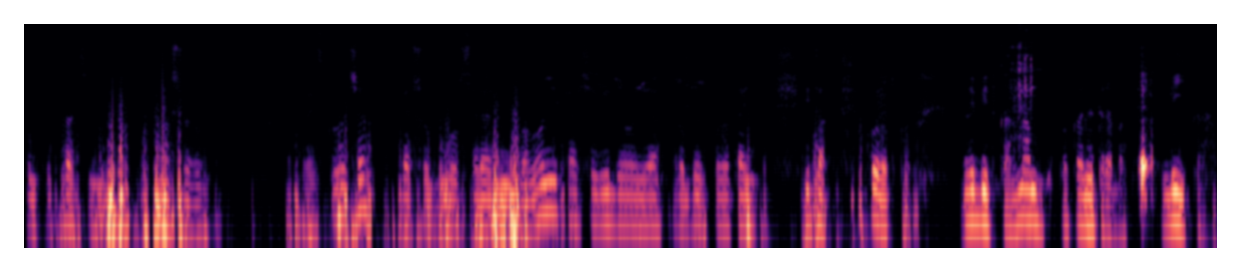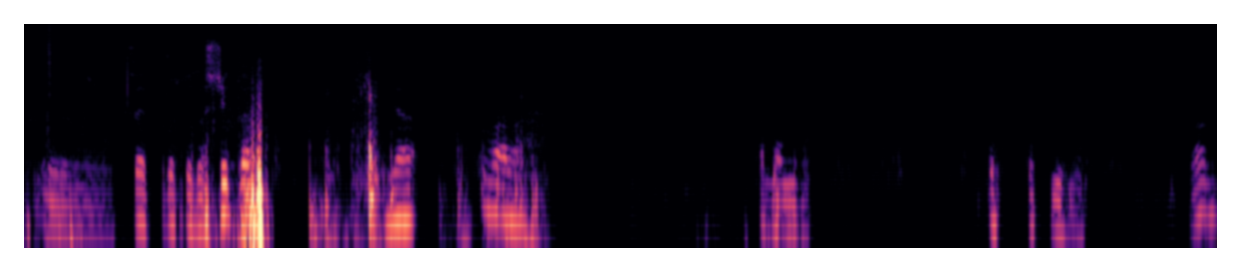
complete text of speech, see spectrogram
комплектацію нашого оприскувача. Те, що було всередині балоні. Перше відео я робив коротеньке. І так, коротко. Лебідка нам поки не треба. Лійка. Е, Це просто защита для вала карданного. Ось такий в нас шланг.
